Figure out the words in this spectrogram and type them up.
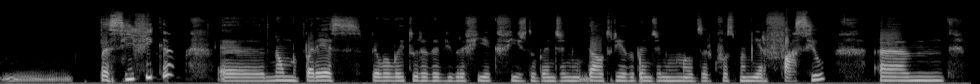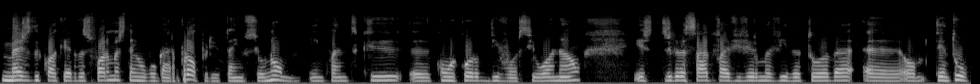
hum, pacífica, uh, não me parece, pela leitura da biografia que fiz do Benjamin, da autoria do Benjamin Moser, que fosse uma mulher fácil, mas de qualquer das formas tem um lugar próprio, tem o seu nome, enquanto que uh, com acordo de divórcio ou não, este desgraçado vai viver uma vida toda, uh, ou tentou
